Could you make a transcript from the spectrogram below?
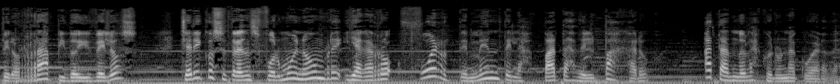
pero rápido y veloz, Chareco se transformó en hombre y agarró fuertemente las patas del pájaro atándolas con una cuerda.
